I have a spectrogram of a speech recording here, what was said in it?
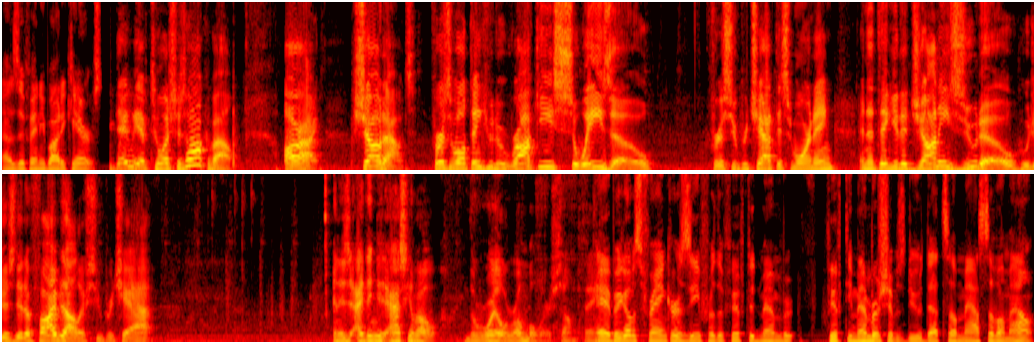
as if anybody cares. Today we have too much to talk about. All right, shout outs. First of all, thank you to Rocky Suezo for a super chat this morning. And then thank you to Johnny Zudo, who just did a $5 super chat. And is, I think he's asking about the Royal Rumble or something. Hey, big ups Franker Z for the 50 member 50 memberships, dude. That's a massive amount.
